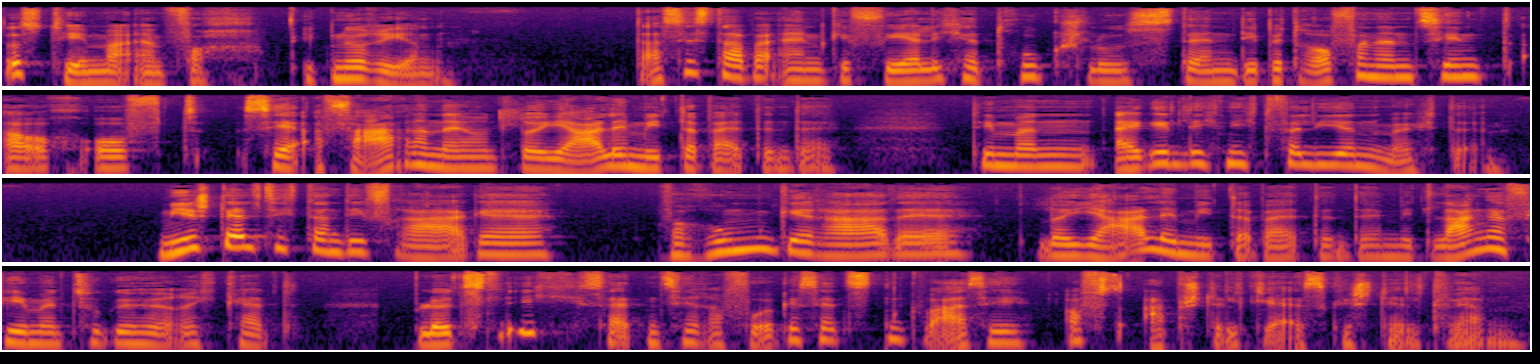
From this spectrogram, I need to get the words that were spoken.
das Thema einfach ignorieren. Das ist aber ein gefährlicher Trugschluss, denn die Betroffenen sind auch oft sehr erfahrene und loyale Mitarbeitende, die man eigentlich nicht verlieren möchte. Mir stellt sich dann die Frage, warum gerade loyale Mitarbeitende mit langer Firmenzugehörigkeit plötzlich seitens ihrer Vorgesetzten quasi aufs Abstellgleis gestellt werden.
